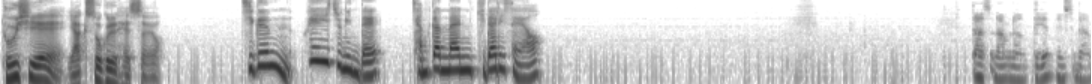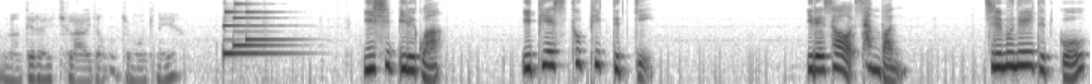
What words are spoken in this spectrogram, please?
2시에 약속을 했어요. 지금 회의 중인데 잠깐만 기다리세요. តើស្ដាប់ម្ដងទៀតនិងស្ដាប់ម្ដងទៀតហើយឆ្លើយជាមួយគ្នា 21과 EPS 토픽 듣기 1에서 3번 질문을 듣고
